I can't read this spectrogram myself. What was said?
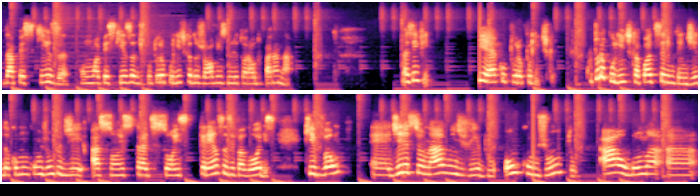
da pesquisa, com uma pesquisa de cultura política dos jovens no litoral do Paraná. Mas enfim, o que é cultura política? Cultura política pode ser entendida como um conjunto de ações, tradições, crenças e valores que vão é, direcionar o indivíduo ou o conjunto a alguma a,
